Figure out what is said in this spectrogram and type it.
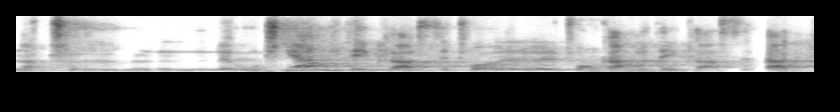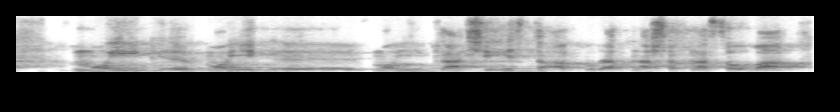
no, mm, uczniami tej klasy, czło- członkami tej klasy. Tak? W, mojej, w, mojej, w mojej klasie jest to akurat nasza klasowa,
